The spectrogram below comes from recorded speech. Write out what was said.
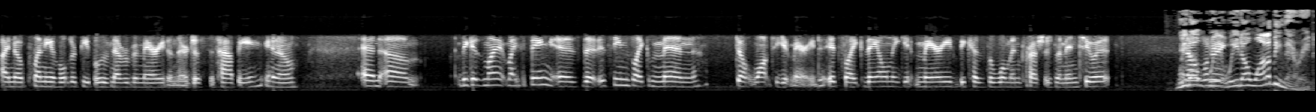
I know plenty of older people who've never been married and they're just as happy. You know, and um, because my my thing is that it seems like men don't want to get married. It's like they only get married because the woman pressures them into it. We And don't we, we don't want to be married.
